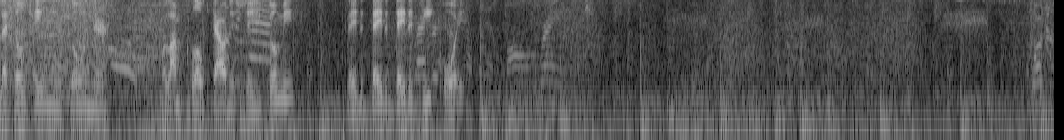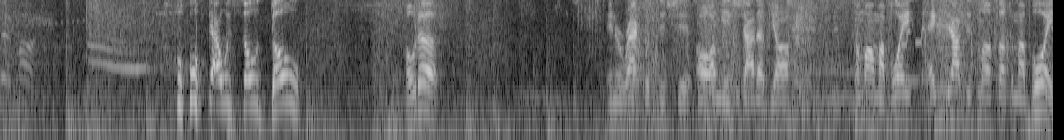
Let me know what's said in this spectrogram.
Let those aliens go in there. While I'm cloaked out and shit, you feel me? They the they the they the decoy. Oh, that was so dope. Hold up. Interact with this shit. Oh, I'm getting shot up, y'all. Come on, my boy. Exit out this motherfucker, my boy.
